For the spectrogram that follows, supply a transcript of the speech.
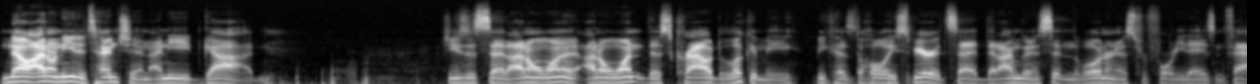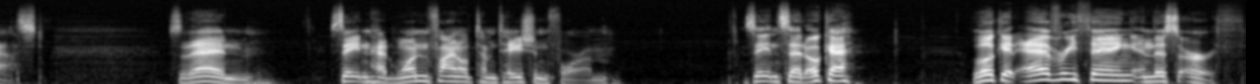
No, I don't need attention. I need God. Jesus said, I don't want it, I don't want this crowd to look at me because the Holy Spirit said that I'm going to sit in the wilderness for 40 days and fast. So then Satan had one final temptation for him. Satan said, Okay, look at everything in this earth.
